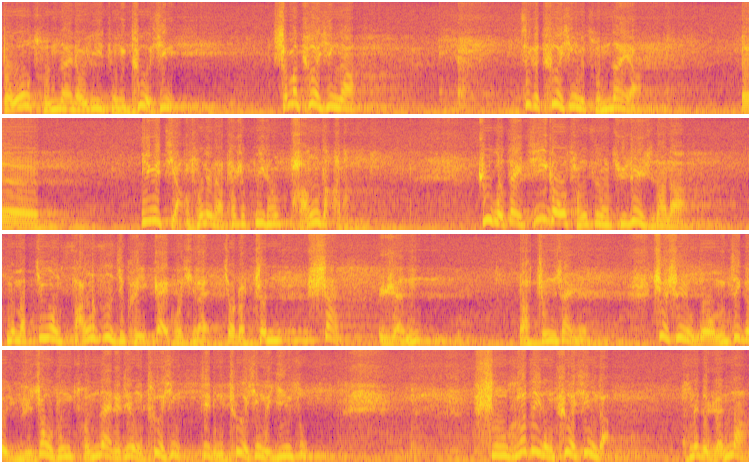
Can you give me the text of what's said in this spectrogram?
都存在着一种特性。什么特性啊？这个特性的存在呀，呃，因为讲出来呢，它是非常庞杂的。如果在极高层次上去认识它呢，那么就用三个字就可以概括起来，叫做真善。人，是吧？真善人，这是我们这个宇宙中存在的这种特性，这种特性的因素。符合这种特性的那个人呢，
